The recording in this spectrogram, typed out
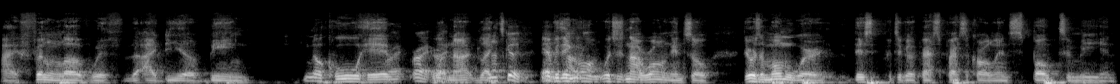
I fell in love with the idea of being, you know, cool head, right, right, whatnot. Right. Like and that's good. Yeah, everything, which is not wrong. And so there was a moment where this particular pastor, Pastor Carl Lentz, spoke to me, and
